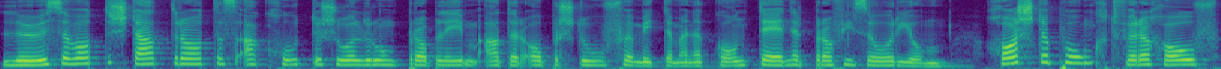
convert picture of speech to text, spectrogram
Lösen will der Stadtrat das akute Schulraumproblem an der Oberstufe mit einem Containerprovisorium. Kostenpunkt für einen Kauf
